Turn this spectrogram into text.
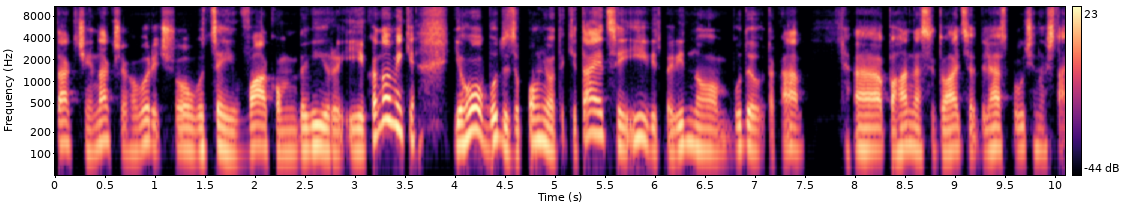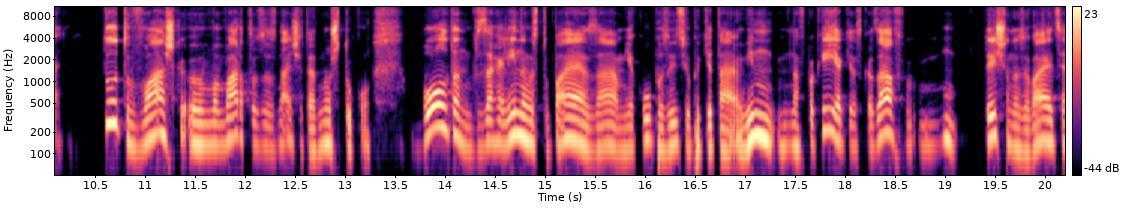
так чи інакше говорить, що цей вакуум довіри і економіки його будуть заповнювати китайці, і відповідно буде така е, погана ситуація для Сполучених Штатів. Тут важко варто зазначити одну штуку. Болтон взагалі не виступає за м'яку позицію по Китаю. Він навпаки, як я сказав, те, що називається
